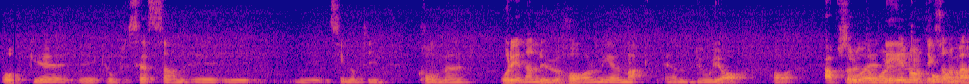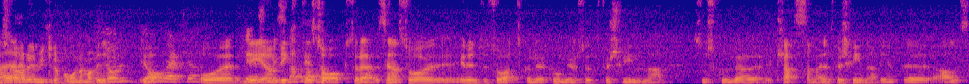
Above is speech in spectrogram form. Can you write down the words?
och eh, eh, kronprinsessan eh, i, i, i sinom tid kommer och redan nu har mer makt än du och jag har. Absolut, Och, de eh, har det är någonting som har större mikrofon än vad vi har. Mm, Ja. verkligen. Och eh, det är en viktig sak sådär. Sen så är det inte så att skulle kungahuset försvinna så skulle klassamhället försvinna. Det är inte alls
